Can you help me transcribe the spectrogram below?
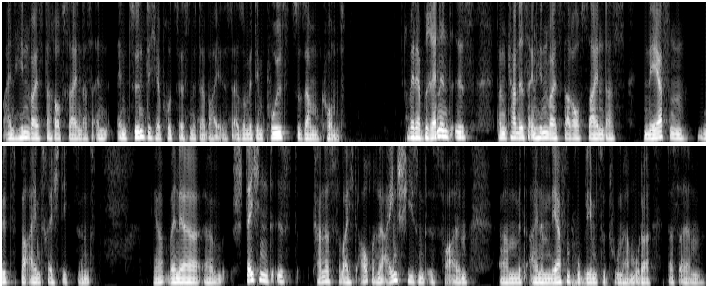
ein Hinweis darauf sein, dass ein entzündlicher Prozess mit dabei ist, also mit dem Puls zusammenkommt. Wenn er brennend ist, dann kann es ein Hinweis darauf sein, dass Nerven mit beeinträchtigt sind. Ja, wenn er ähm, stechend ist, kann das vielleicht auch, wenn er einschießend ist, vor allem ähm, mit einem Nervenproblem zu tun haben oder dass ähm,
